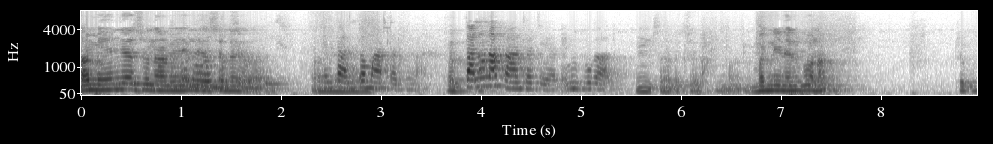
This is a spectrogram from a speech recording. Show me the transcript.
ఆమె ఏం చేస్తుంది? ఆమె ఏం చేస్తలేదు కదా. నేను తనతో మాట్లాడుతున్నా. తను నాకు ఆన్సర్ చేయాలి. నువ్వు కాదు. ఉమ్, సరే చెప్పు మాట్లా- మరి నేను వెళ్ళిపోనా? చెప్పు.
